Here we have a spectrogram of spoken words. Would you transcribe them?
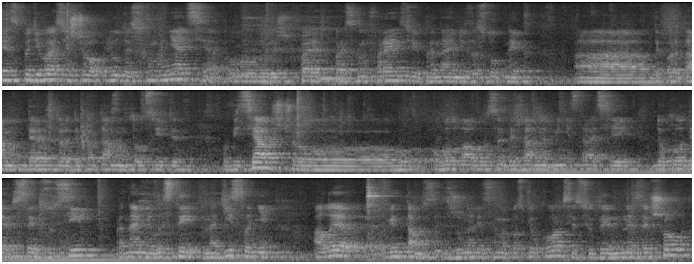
Я сподіваюся, що люди схаменяться перед прес-конференцією, принаймні заступник директора департаменту освіти обіцяв, що голова обласної державної адміністрації докладе всіх зусиль, принаймні листи надіслані, але він там з журналістами поспілкувався, сюди не зайшов.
